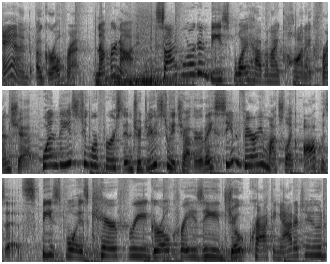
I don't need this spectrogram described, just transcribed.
and a girlfriend. Number 9. Cyborg and Beast Boy have an iconic friendship. When these two were first introduced to each other, they seemed very much like opposites. Beast Boy's carefree, girl crazy, joke cracking attitude,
